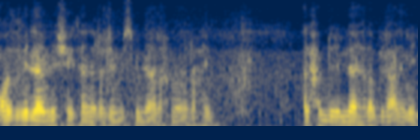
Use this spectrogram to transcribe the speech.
Euzu billahi mineşşeytanirracim. Bismillahirrahmanirrahim. Elhamdülillahi rabbil alamin.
